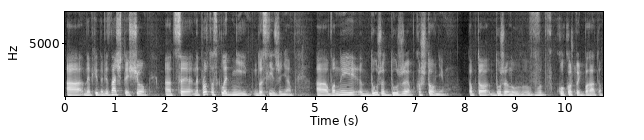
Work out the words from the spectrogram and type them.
А необхідно відзначити, що це не просто складні дослідження, а вони дуже дуже коштовні. Тобто дуже ну в, коштують багато.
